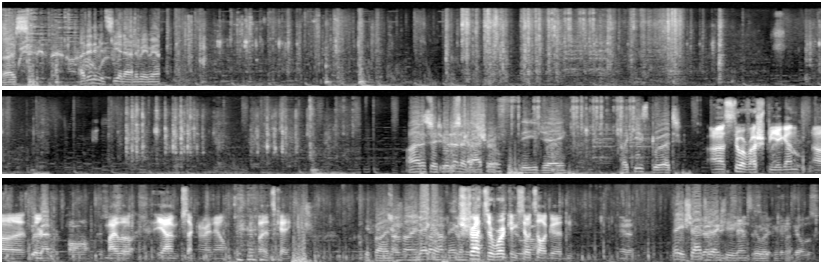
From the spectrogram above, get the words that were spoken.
Nice. Nice. I didn't even see an enemy, man. Honestly, if do you're this, gonna back for Castro. VJ, like he's good. Uh, let's do a rush B again. Uh, Good they're- after Paul. 'cause he's Milo. Yeah, I'm second right now, but it's okay. You're fine. You're fine. Mega, mega. Strats are working, so it's all good. Yeah. Hey, You shots are actually chances they're working. getting fine. kills.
